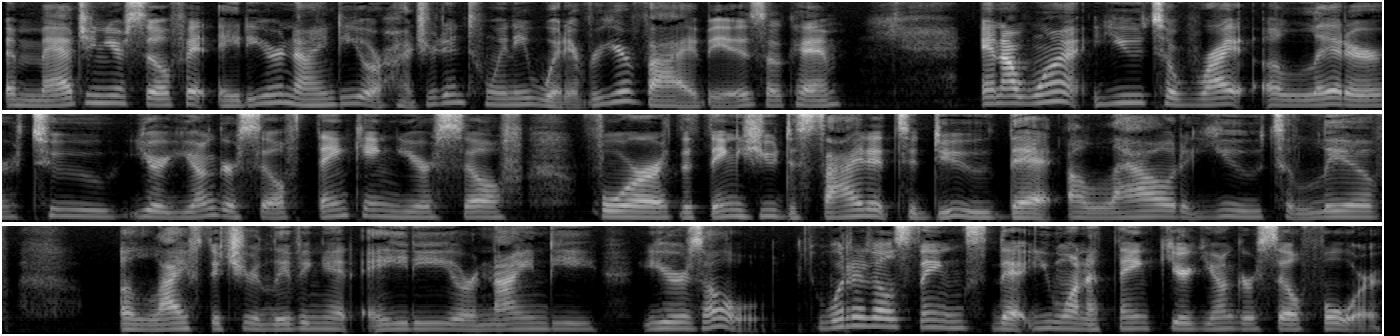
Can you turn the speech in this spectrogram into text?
imagine yourself at 80 or 90 or 120, whatever your vibe is, okay? And I want you to write a letter to your younger self, thanking yourself for the things you decided to do that allowed you to live a life that you're living at 80 or 90 years old? What are those things that you want to thank your younger self for?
